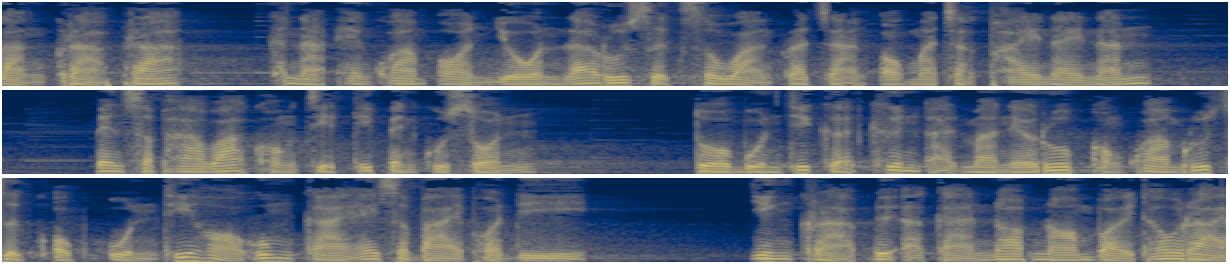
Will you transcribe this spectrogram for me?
หลังกราบพระ ขณะแห่งความอ่อนโยนและรู้สึกสว่างกระจ่างออกมาจากภายในนั้น เป็นสภาวะของจิตที่เป็นกุศล ตัวบุญที่เกิดขึ้นอาจมาในรูปของความรู้สึกอบอุ่นที่ห่อหุ้มกายให้สบายพอดี ยิ่งกราบด้วยอาการนอบน้อมบ่อยเท่าไหร่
